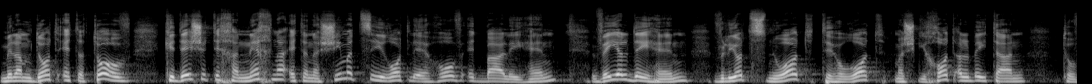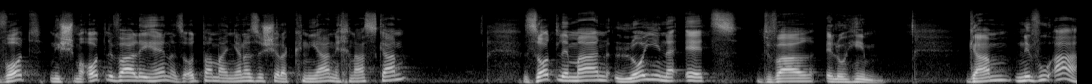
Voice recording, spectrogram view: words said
מלמדות את הטוב, כדי שתחנכנה את הנשים הצעירות לאהוב את בעליהן וילדיהן, ולהיות צנועות, טהורות, משגיחות על ביתן, טובות, נשמעות לבעליהן, אז עוד פעם העניין הזה של הכניעה נכנס כאן. זאת למען לא ינאץ דבר אלוהים. גם נבואה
